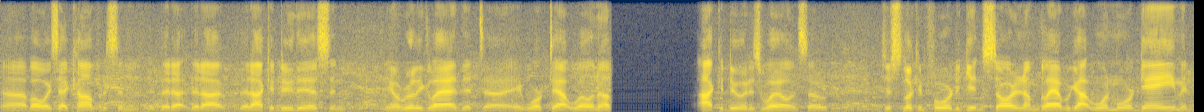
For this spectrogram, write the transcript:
uh, I've always had confidence in that I, that I that I could do this, and you know, really glad that uh, it worked out well enough. I could do it as well, and so just looking forward to getting started. I'm glad we got one more game, and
